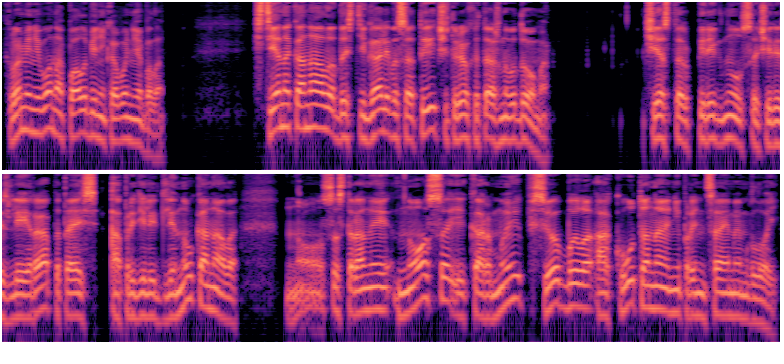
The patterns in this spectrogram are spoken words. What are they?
Кроме него на палубе никого не было. Стены канала достигали высоты четырехэтажного дома. Честер перегнулся через леера, пытаясь определить длину канала, но со стороны носа и кормы все было окутано непроницаемой мглой.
